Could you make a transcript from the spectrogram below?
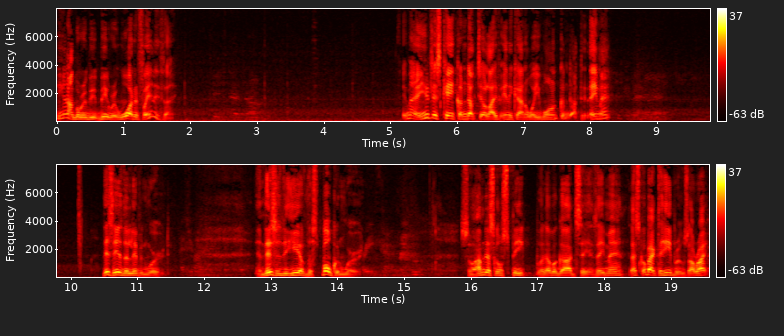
You're not going to be, be rewarded for anything. Amen. You just can't conduct your life any kind of way you want to conduct it. Amen. This is the living word. And this is the year of the spoken word. So I'm just going to speak whatever God says. Amen. Let's go back to Hebrews, all right?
